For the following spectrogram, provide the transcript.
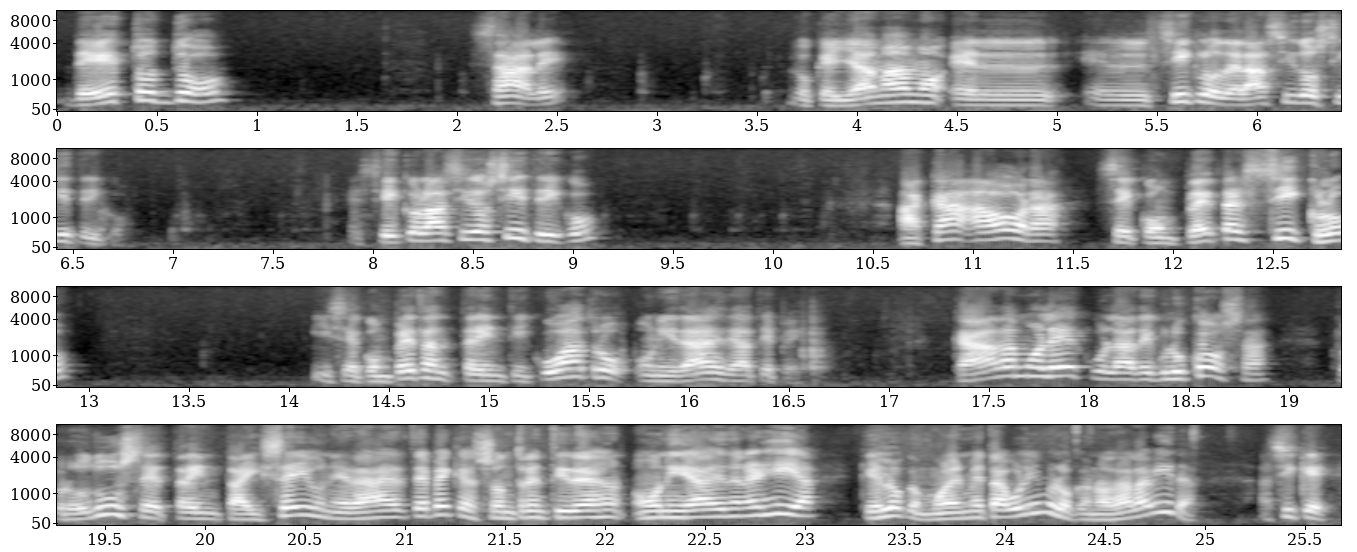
de estos dos, sale lo que llamamos el, ciclo del ácido cítrico. El ciclo ácido cítrico, acá ahora se completa el ciclo y se completan 34 unidades de ATP. Cada molécula de glucosa produce 36 unidades de ATP, que son 32 unidades de energía, que es lo que mueve el metabolismo, lo que nos da la vida. Así que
